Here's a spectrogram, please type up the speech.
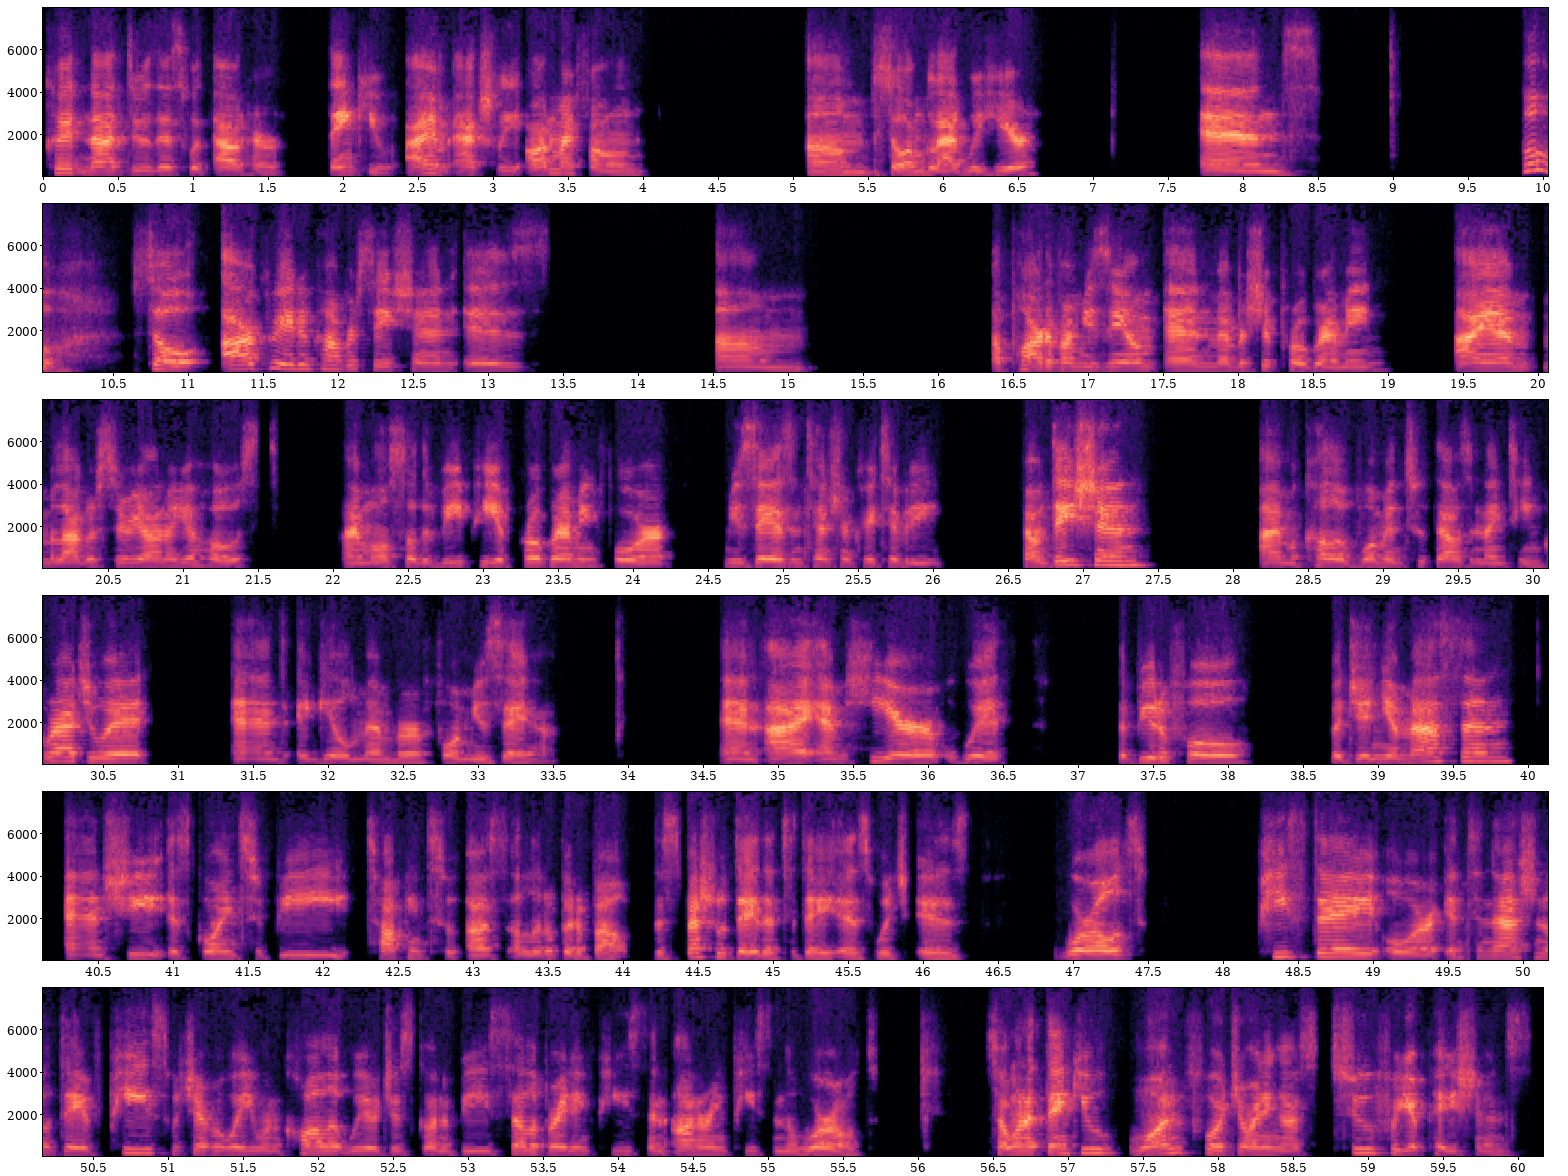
Could not do this without her. Thank you. I am actually on my phone. Um, so I'm glad we're here. And whew, so our creative conversation is um a part of our museum and membership programming. I am Milagros Suriano, your host. I'm also the VP of programming for Musea's Intentional Creativity Foundation. I'm a Color of Woman 2019 graduate and a guild member for Musea. And I am here with the beautiful Virginia Masson, and she is going to be talking to us a little bit about the special day that today is, which is World Peace Day or International Day of Peace, whichever way you want to call it. We are just going to be celebrating peace and honoring peace in the world. So I want to thank you, one, for joining us, two, for your patience,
